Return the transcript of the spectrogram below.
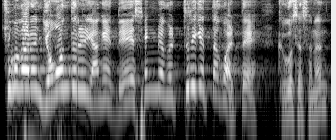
죽어가는 영혼들을 향해 내 생명을 드리겠다고 할 때 그곳에서는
